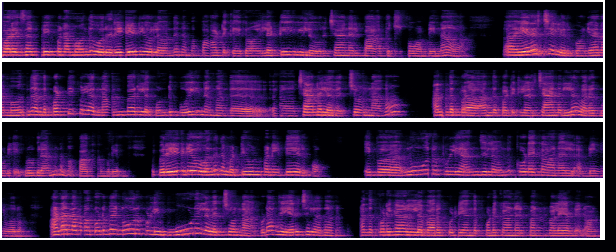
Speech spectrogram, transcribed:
ஃபார் எக்ஸாம்பிள் இப்போ நம்ம வந்து ஒரு ரேடியோவில் வந்து நம்ம பாட்டு கேட்குறோம் இல்லை டிவியில் ஒரு சேனல் பார்த்துட்டு இருக்கோம் அப்படின்னா இறைச்சல் இருக்கும் இல்லையா? நம்ம வந்து அந்த பர்டிகுலர் நம்பர்ல கொண்டு போய் நம்ம அந்த சேனலை வச்சோம்னா தான் அந்த ப அந்த பர்டிகுலர் சேனல்ல வரக்கூடிய ப்ரோக்ராம் நம்ம பார்க்க முடியும். இப்போ ரேடியோ வந்து நம்ம டியூன் பண்ணிட்டே இருக்கோம். இப்போ நூறு புள்ளி அஞ்சுல வந்து கொடைக்கானல் அப்படின்னு வரும். ஆனா நம்ம கொண்டு போய் நூறு புள்ளி மூணுல வச்சோம்னா கூட அங்க இறைச்சலா தான் அந்த கொடைக்கானல்ல வரக்கூடிய அந்த கொடைக்கானல் பண்பலை அப்படின்னு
